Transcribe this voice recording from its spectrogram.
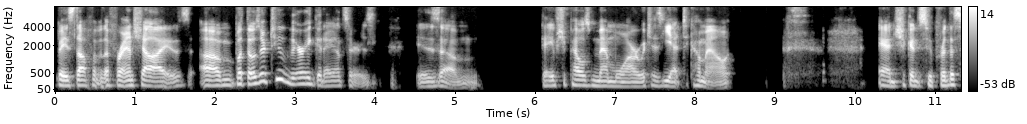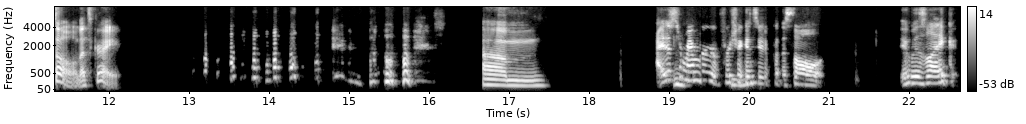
based off of the franchise. Um, but those are two very good answers. Is um, Dave Chappelle's memoir, which is yet to come out, and Chicken Soup for the Soul. That's great. Um, I just remember for Chicken Soup for the Soul, it was like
